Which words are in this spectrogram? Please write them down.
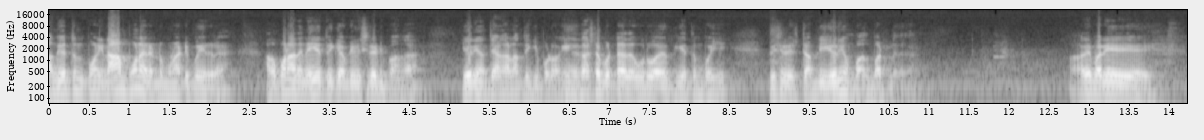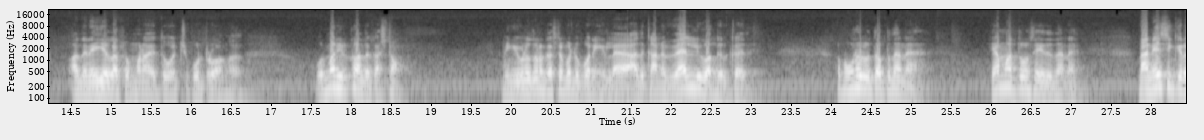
அங்கே எடுத்துன்னு போய் நான் போனேன் ரெண்டு மூணு வாட்டி போயிருக்கிறேன். அங்கே போனால் அந்த நெய்யை தூக்கி அப்படியே விசில் அடிப்பாங்க. எரியும் தேங்காய்லாம் தூக்கி போடுவாங்க. இங்கே கஷ்டப்பட்டு அதை உருவாக்கி எடுத்துன்னு போய் விசில் வச்சுட்டு அப்படியே எரியும் அது பாட்டுனது அதே மாதிரி அந்த நெய்யெல்லாம் சும்மா எடுத்து வச்சு போட்டுருவாங்க. ஒரு மாதிரி இருக்கும் அந்த கஷ்டம். நீங்கள் இவ்வளோ தூரம் கஷ்டப்பட்டு போகிறீங்கல்ல அதுக்கான வேல்யூ அங்கே இருக்காது. அப்போ உணர்வு தப்பு தானே? ஏமாற்றவும் செய்யுது தானே நான் நேசிக்கிற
